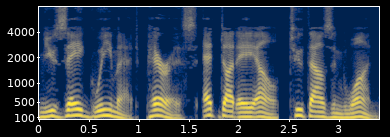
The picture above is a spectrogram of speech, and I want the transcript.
Musée Guimet Paris et.al, 2001.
